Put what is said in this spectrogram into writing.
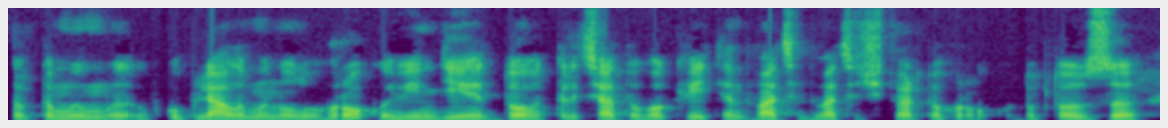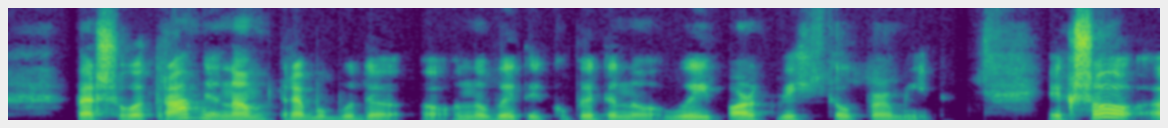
Тобто ми, купляли минулого року, він діє до 30 квітня 2024 року. Тобто з 1 травня нам треба буде оновити і купити новий Park Vehicle Permit. Якщо е,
